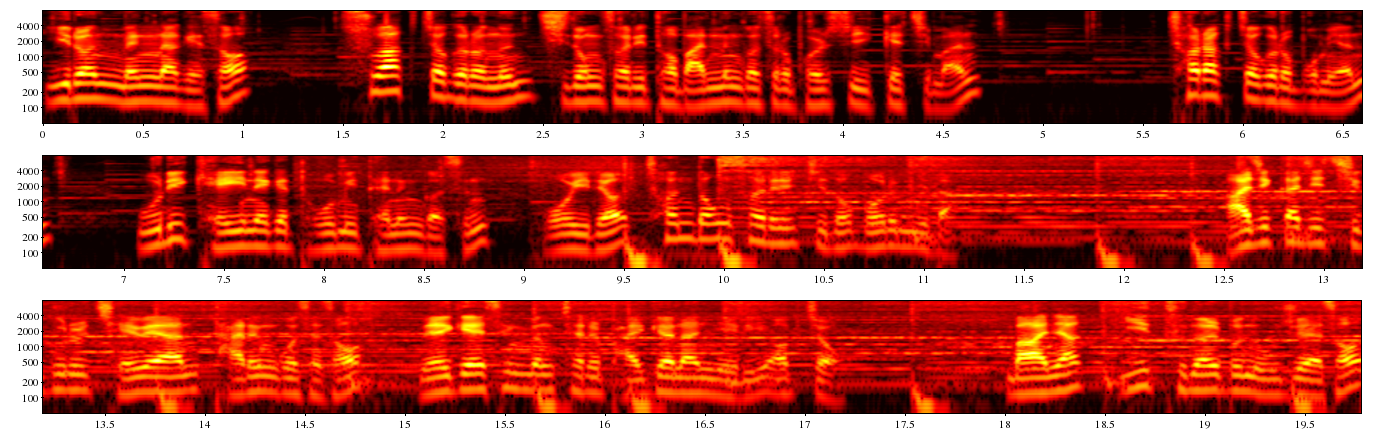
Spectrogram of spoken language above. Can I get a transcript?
이런 맥락에서 수학적으로는 지동설이 더 맞는 것으로 볼 수 있겠지만 철학적으로 보면 우리 개인에게 도움이 되는 것은 오히려 천동설일지도 모릅니다. 아직까지 지구를 제외한 다른 곳에서 외계 생명체를 발견한 일이 없죠. 만약 이 드넓은 우주에서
